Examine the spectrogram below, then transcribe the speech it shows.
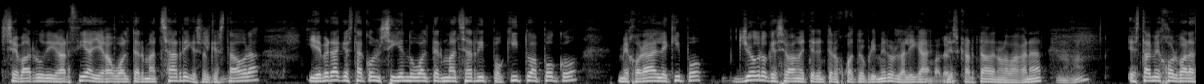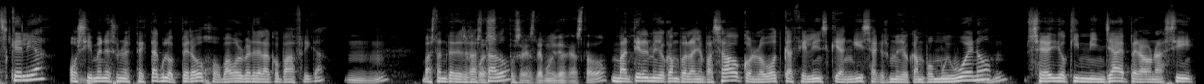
Se va Rudy García, llega Walter Macharri, que es el que está ahora. Y es verdad que está consiguiendo Walter Macharri poquito a poco mejorar el equipo. Yo creo que se va a meter entre los cuatro primeros. La Liga Vale. descartada no la va a ganar. Está mejor Baraskelia. O es un espectáculo, pero ojo, va a volver de la Copa África. Bastante Pues, desgastado. pues esté muy desgastado. Mantiene el mediocampo del año pasado con Lobotka, Zielinski, Anguisa, que es un mediocampo muy bueno. Se ha ido Kim Min Jae, pero aún así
